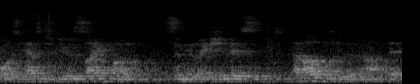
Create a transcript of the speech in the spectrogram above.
course has to do a cyclone simulation. There's thousands of them out there.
